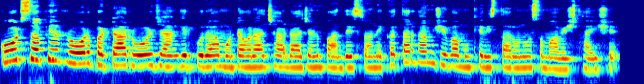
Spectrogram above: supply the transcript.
Kot Safil road Bhatar road, Jahangirpura Mota Varachha Adajan Pandesara અને કતારગામ જેવા મુખ્ય વિસ્તારોનો સમાવેશ થાય છે.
